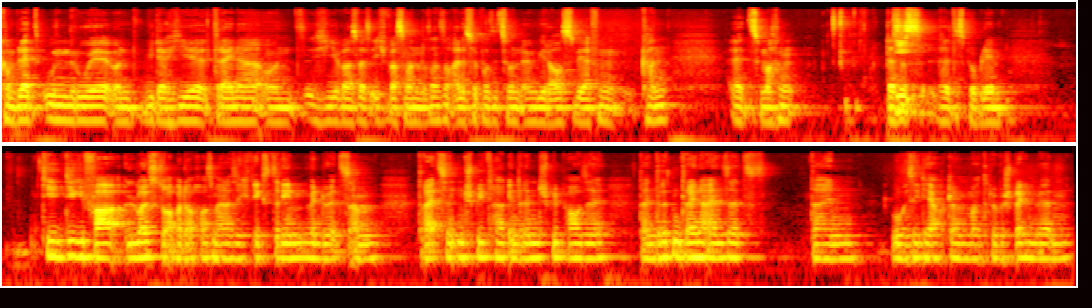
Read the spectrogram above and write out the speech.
komplett Unruhe und wieder hier Trainer und hier was weiß ich, was man sonst noch alles für Positionen irgendwie rauswerfen kann, äh, zu machen. Das Die- ist halt das Problem. Die, die Gefahr läufst du aber doch aus meiner Sicht extrem, wenn du jetzt am 13. Spieltag in der Länderspielpause deinen dritten Trainer einsetzt, dein, wo wir sicher auch gleich mal drüber sprechen werden,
